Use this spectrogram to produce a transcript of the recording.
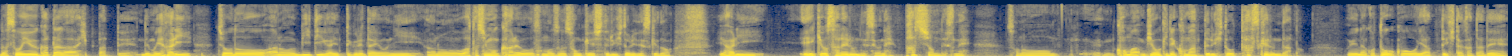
だそういう方が引っ張って、でもやはりちょうどあの BT が言ってくれたように、あの私も彼をものすごい尊敬してる一人ですけど、やはり影響されるんですよね。パッションですね。その、病気で困ってる人を助けるんだと。いうようなことをこうやってきた方で、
